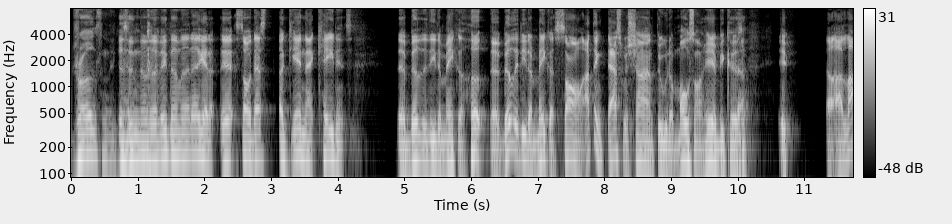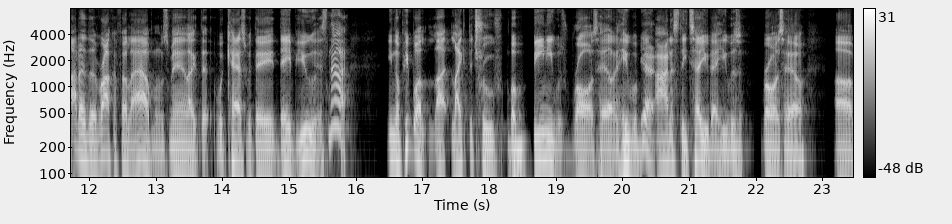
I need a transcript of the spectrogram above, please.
drugs, and Just another victim of the ghetto. Yeah, so that's again that cadence, the ability to make a hook, the ability to make a song. I think that's what shined through the most on here because Yeah. it a a lot of the Roc-A-Fella albums, man, like the with cats with their debut, it's not you know, people li- like the truth, but Beanie was raw as hell, and he would Yeah. honestly tell you that he was raw as hell. Uh,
